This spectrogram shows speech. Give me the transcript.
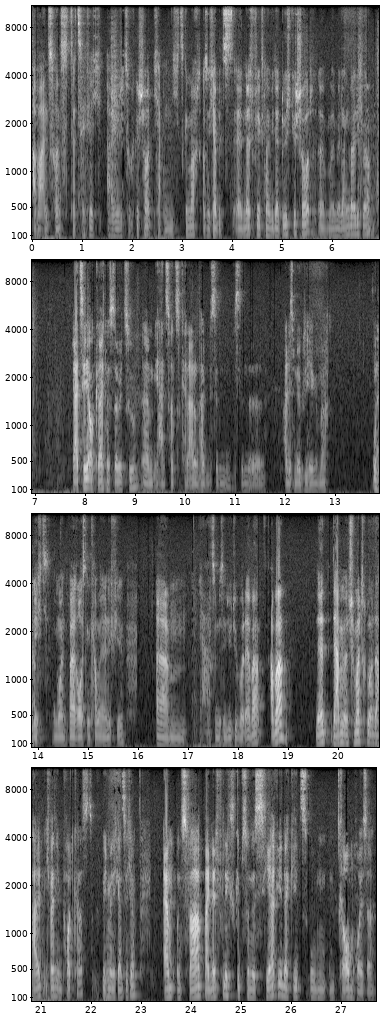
Aber ansonsten tatsächlich habe ich wieder zurückgeschaut. Ich habe nichts gemacht. Also ich habe jetzt äh, Netflix mal wieder durchgeschaut, äh, weil mir langweilig war. Ja, erzähle auch gleich eine Story zu. Ähm, ja, ansonsten, keine Ahnung, halt ein bisschen, bisschen äh, alles Mögliche gemacht. Und Ja. nichts. Im Moment, weil rausgehen kann man ja nicht viel. Ähm, ja, so ein bisschen YouTube, whatever. Aber, ne, da haben wir uns schon mal drüber unterhalten. Ich weiß nicht, im Podcast, bin ich mir nicht ganz sicher. Ähm, und zwar bei Netflix gibt es so eine Serie, da geht es um, um Traumhäuser.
